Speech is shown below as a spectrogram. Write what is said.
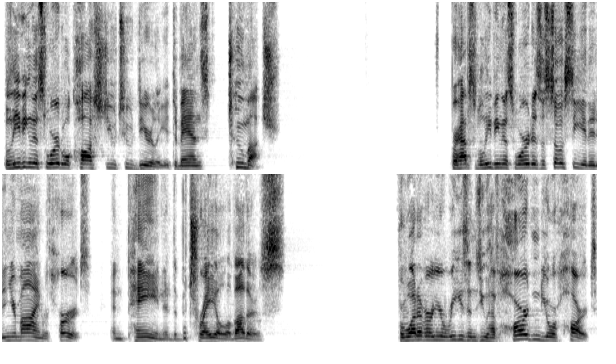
Believing this word will cost you too dearly. It demands too much. Perhaps believing this word is associated in your mind with hurt and pain and the betrayal of others. For whatever your reasons, you have hardened your heart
